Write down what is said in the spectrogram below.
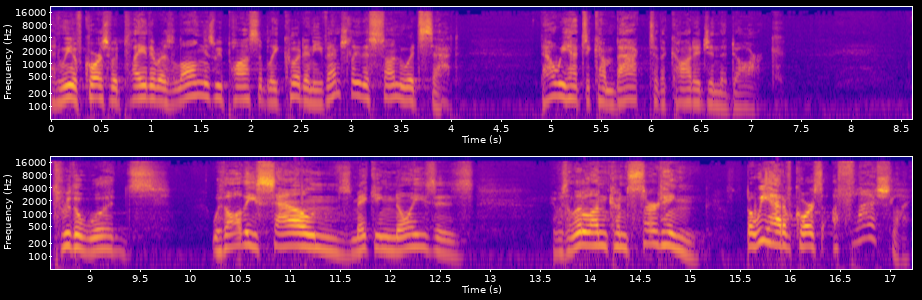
And we, of course, would play there as long as we possibly could. And eventually the sun would set. Now we had to come back to the cottage in the dark, through the woods, with all these sounds making noises. It was a little unconcerting. But we had, of course, a flashlight,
